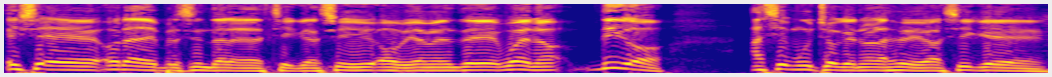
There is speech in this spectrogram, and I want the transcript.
es eh, hora de presentar a las chicas, sí, obviamente. Bueno, digo, hace mucho que no las veo, así que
